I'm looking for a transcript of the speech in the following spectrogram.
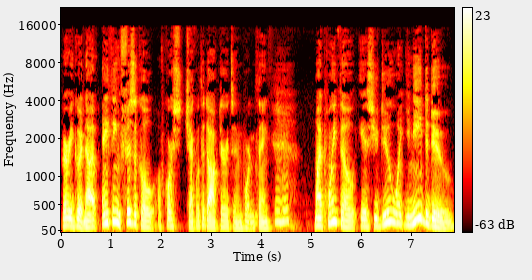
Very good. Now, anything physical, of course, check with the doctor. It's an important thing. Mm-hmm. My point, though, is you do what you need to do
